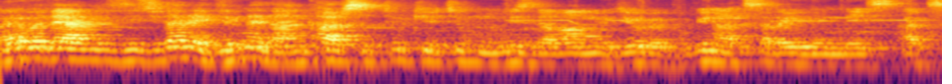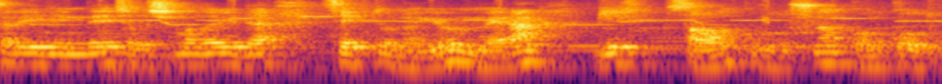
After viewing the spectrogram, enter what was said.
Merhaba değerli izleyiciler. Edirne'den Kars'a Türkiye turnuvamız devam ediyor ve bugün Aksaray ilindeyiz. Aksaray ilinde çalışmalarıyla sektörüne yön veren bir sağlık kuruluşuna konuk olduk.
